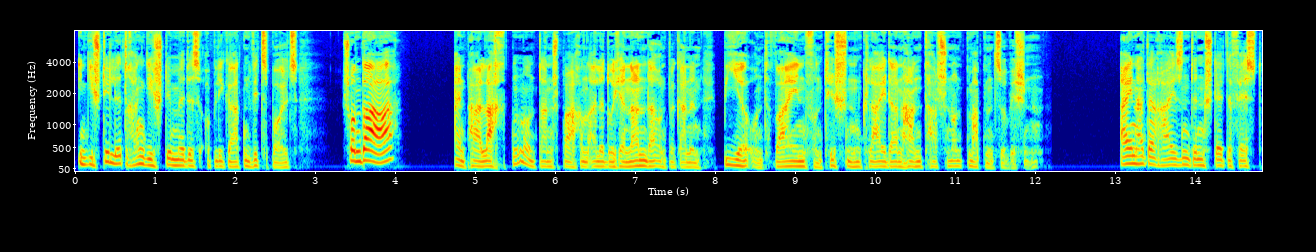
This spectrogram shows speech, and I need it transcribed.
In die Stille drang die Stimme des obligaten Witzbolds. Schon da? Ein paar lachten, und dann sprachen alle durcheinander und begannen Bier und Wein von Tischen, Kleidern, Handtaschen und Mappen zu wischen. Einer der Reisenden stellte fest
